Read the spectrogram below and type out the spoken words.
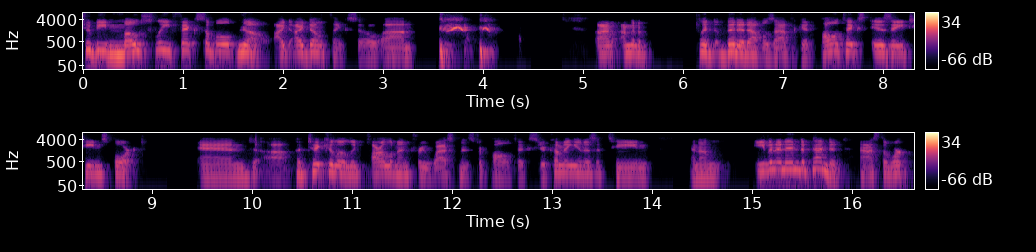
to be mostly fixable, no, I, I don't think so. Um, I'm, I'm going to play a bit of devil's advocate. Politics is a team sport, and uh, particularly parliamentary Westminster politics. You're coming in as a team, and um, even an independent has to work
